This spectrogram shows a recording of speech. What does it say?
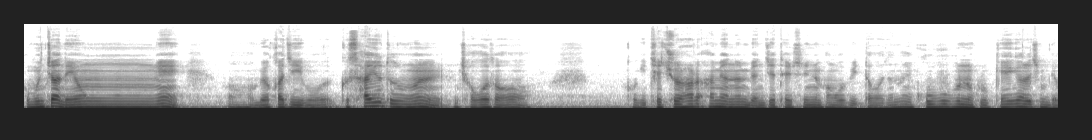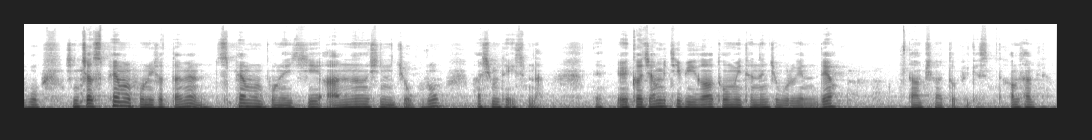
그 문자 내용에 어, 몇 가지 뭐 그 사유 등을 적어서 거기 제출하면은 면제될 수 있는 방법이 있다고 하잖아요. 그 부분은 그렇게 해결하시면 되고 진짜 스팸을 보내셨다면 스팸은 보내지 않으시는 쪽으로 하시면 되겠습니다. 네, 여기까지 한비TV가 도움이 됐는지 모르겠는데요. 다음 시간에 또 뵙겠습니다. 감사합니다.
